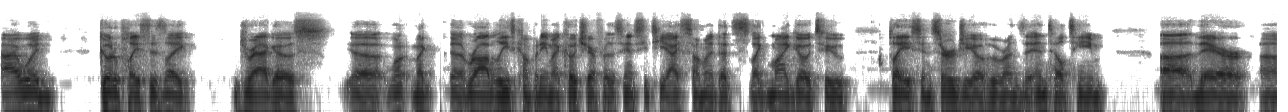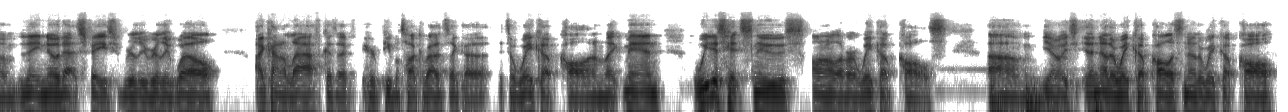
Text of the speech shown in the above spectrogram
I would go to places like Dragos, uh, my uh, Rob Lee's company, my co-chair for this NCTI summit. That's like my go-to place. And Sergio, who runs the Intel team, uh, there, um, they know that space really, really well. I kind of laugh because I've heard people talk about it. it's like a it's a wake up call, and I'm like, man, we just hit snooze on all of our wake up calls. Um, you know, it's another wake up call. It's another wake up call.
